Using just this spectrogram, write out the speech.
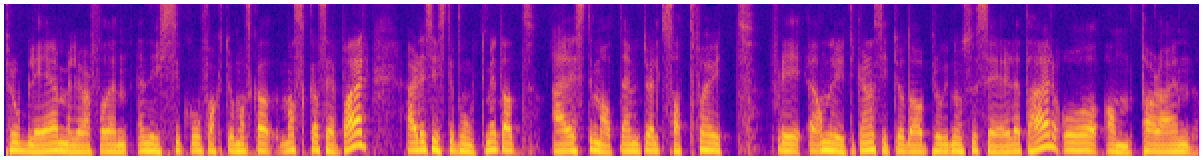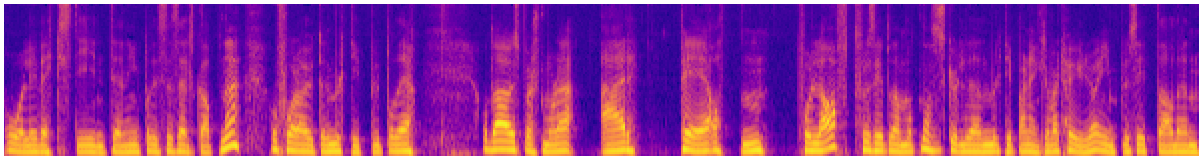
problem, eller i hvert fall en, en risikofaktor man skal, man skal, se på her, er det siste punktet mitt at er estimatene eventuelt satt for høyt? Fordi analytikerne sitter jo da og prognostiserer dette her, og antar da en årlig vekst i inntjening på disse selskapene, og får da ut en multiple på det. Og da er jo spørsmålet er PE18 for lavt, for å si det på den måten, altså skulle den multiplen egentlig vært høyere, og implisitt da den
